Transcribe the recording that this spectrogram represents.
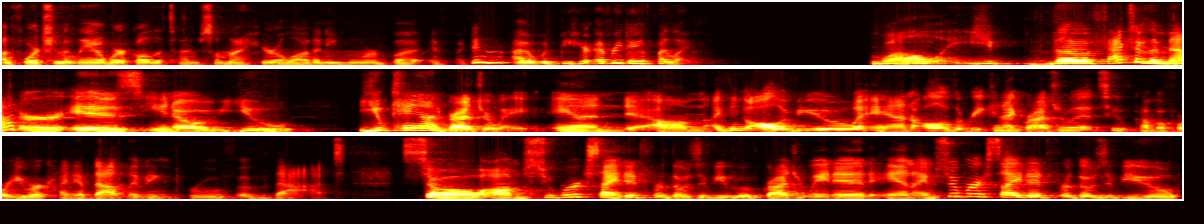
Unfortunately, I work all the time, so I'm not here a lot anymore. But if I didn't, I would be here every day of my life. Well, you, the fact of the matter is, you know, you you can graduate, and um, I think all of you and all of the Reconnect graduates who've come before you are kind of that living proof of that. So I'm super excited for those of you who have graduated, and I'm super excited for those of you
